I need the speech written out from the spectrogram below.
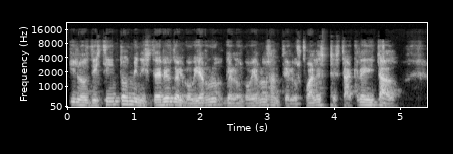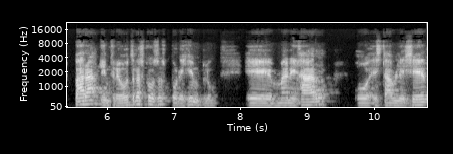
y los distintos ministerios del gobierno, de los gobiernos ante los cuales está acreditado, para, entre otras cosas, por ejemplo, eh, manejar o establecer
